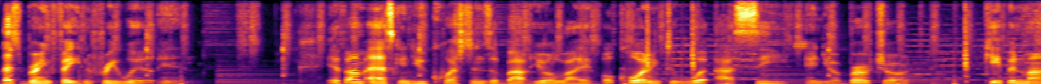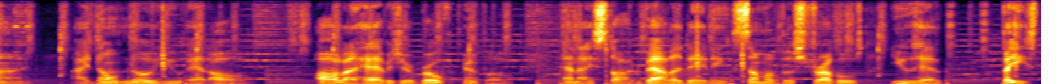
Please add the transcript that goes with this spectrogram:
Let's bring fate and free will in. If I'm asking you questions about your life according to what I see in your birth chart, keep in mind I don't know you at all. All I have is your birth info, and I start validating some of the struggles you have faced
